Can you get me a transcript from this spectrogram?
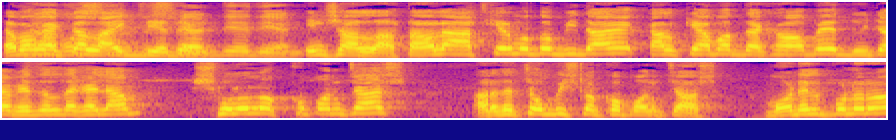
এবং হ্যাঁ, একটা লাইক দিয়ে দেন। ইনশাল্লাহ তাহলে আজকের মতো বিদায়। কালকে আবার দেখা হবে। দুইটা ভেজেল দেখাইলাম। ষোলো লক্ষ পঞ্চাশ আর হচ্ছে চব্বিশ লক্ষ পঞ্চাশ। মডেল পনেরো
